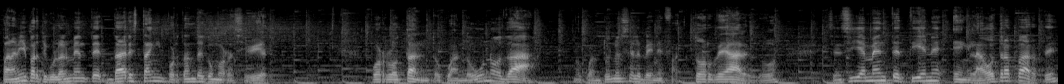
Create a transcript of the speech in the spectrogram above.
Para mí particularmente, dar es tan importante como recibir. Por lo tanto, cuando uno da, o cuando uno es el benefactor de algo, sencillamente tiene en la otra parte,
